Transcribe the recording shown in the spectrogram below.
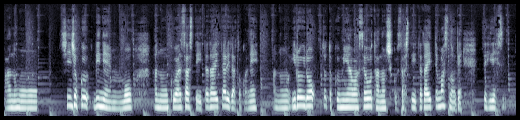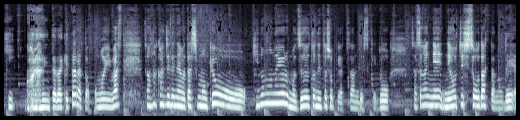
あのー新色理念をあの加えさせていただいたりだとかねあのいろいろちょっと組み合わせを楽しくさせていただいてますのでぜひぜひご覧いただけたらと思います。そんな感じでね私も今日昨日の夜もずっとネットショップやってたんですけどさすがにね寝落ちしそうだったので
